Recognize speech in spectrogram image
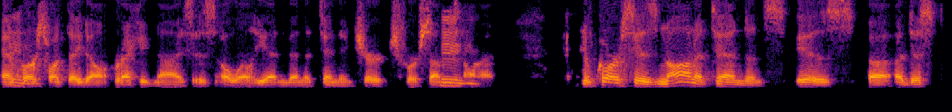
And mm-hmm. of course, what they don't recognize is, oh, well, he hadn't been attending church for some mm-hmm. time. And of course, his non-attendance is uh, a just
